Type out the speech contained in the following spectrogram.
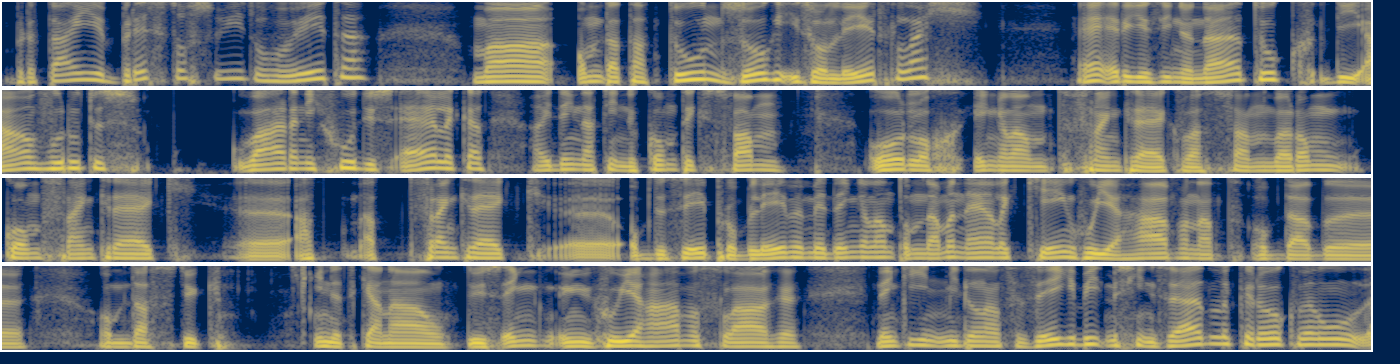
Bretagne, Brest of zoiets, of heet dat? Maar omdat dat toen zo geïsoleerd lag, hè, ergens in een uithoek, die aanvoerroutes waren niet goed. Dus eigenlijk, had- ah, ik denk dat in de context van oorlog Engeland-Frankrijk was. Van waarom komt Frankrijk, eh, had, had Frankrijk eh, op de zee problemen met Engeland? Omdat men eigenlijk geen goede haven had op dat, eh, op dat stuk. In het kanaal. Dus een, goede havenslagen. Denk ik in het Middellandse zeegebied, misschien zuidelijker ook wel,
